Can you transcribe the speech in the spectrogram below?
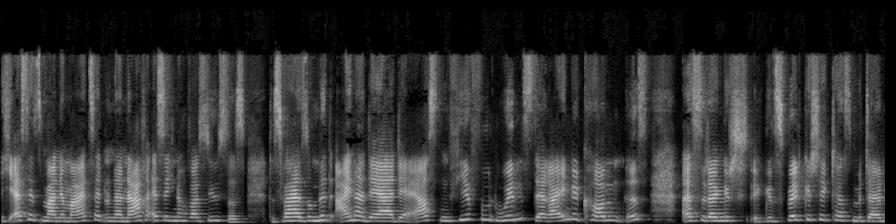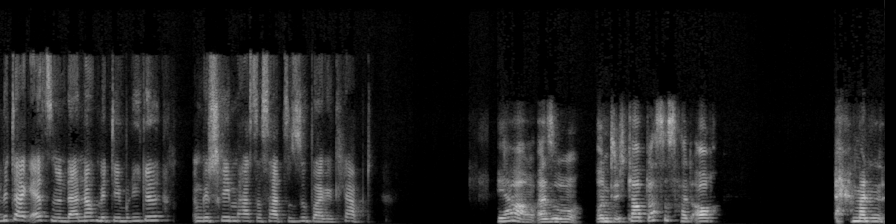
ich esse jetzt mal eine Mahlzeit und danach esse ich noch was Süßes. Das war ja so mit einer der, der ersten vier Food Wins, der reingekommen ist als du dann das Bild geschickt hast mit deinem Mittagessen und dann noch mit dem Riegel und geschrieben hast, das hat so super geklappt. ja, also, und ich glaube, das ist halt auch, man,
